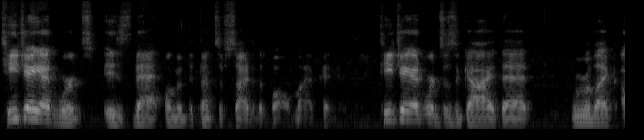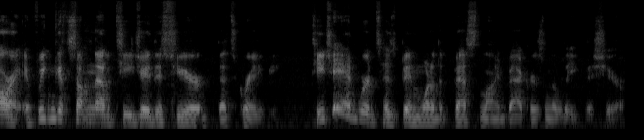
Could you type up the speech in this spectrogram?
TJ Edwards is that on the defensive side of the ball, in my opinion. TJ Edwards is a guy that we were like, all right, if we can get something out of TJ this year, that's gravy. TJ Edwards has been one of the best linebackers in the league this year.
